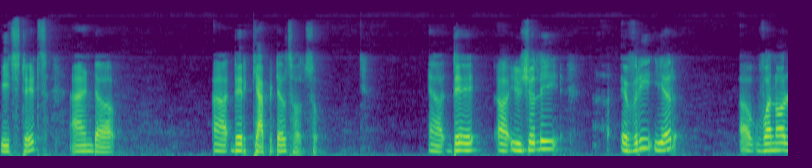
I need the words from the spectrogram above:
each states and uh, uh, their capitals also. Uh, they uh, usually every year uh, one or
